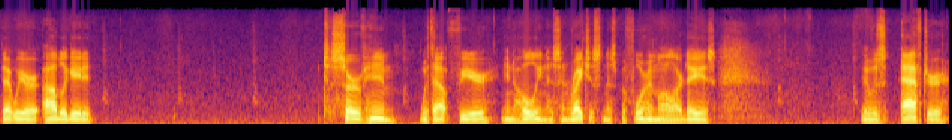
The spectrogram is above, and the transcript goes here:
that we are obligated to serve him without fear in holiness and righteousness before him all our days. It was after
